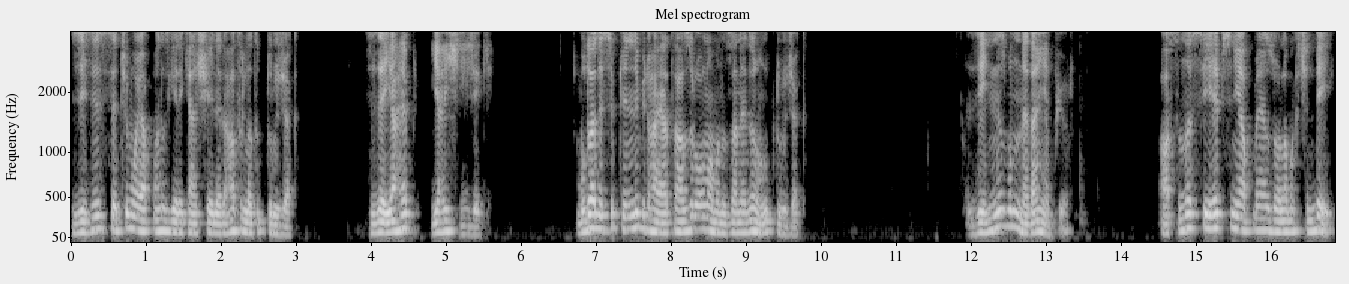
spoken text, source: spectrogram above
zihniniz size tüm o yapmanız gereken şeyleri hatırlatıp duracak. Size ya hep ya hiç diyecek. Bu da disiplinli bir hayata hazır olmamanıza neden olup duracak. Zihniniz bunu neden yapıyor? Aslında sizi hepsini yapmaya zorlamak için değil,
